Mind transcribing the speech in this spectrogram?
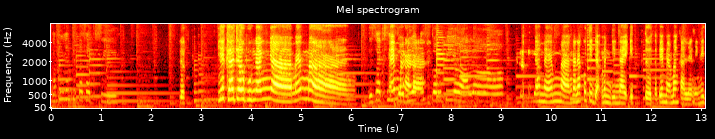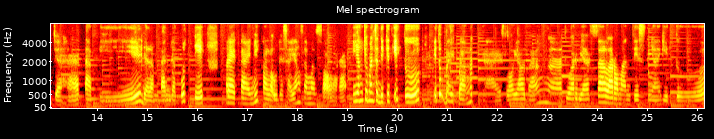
Tapi yang kita seksi. Ya gak ada hubungannya, memang. The seksi Emang. zodiak Scorpio, halo. Ya memang, kan aku tidak mendinai itu, tapi memang kalian ini jahat. Tapi dalam tanda kutip, mereka ini kalau udah sayang sama seseorang, yang cuma sedikit itu, itu baik banget guys, loyal banget, luar biasa lah romantisnya gitu.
